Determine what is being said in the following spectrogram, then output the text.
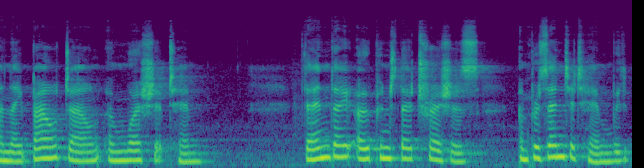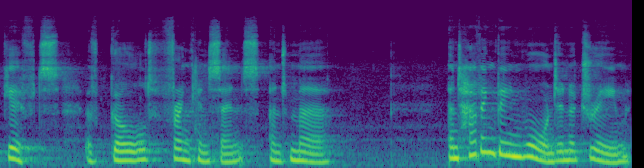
and they bowed down and worshipped him. Then they opened their treasures and presented him with gifts of gold, frankincense, and myrrh. And having been warned in a dream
